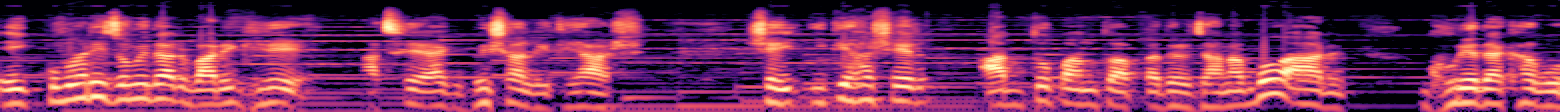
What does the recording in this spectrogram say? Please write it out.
এই কুমারী জমিদার বাড়ি ঘিরে আছে এক বিশাল ইতিহাস। সেই ইতিহাসের আদ্যপান্ত আপনাদের জানাব আর ঘুরে দেখাবো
